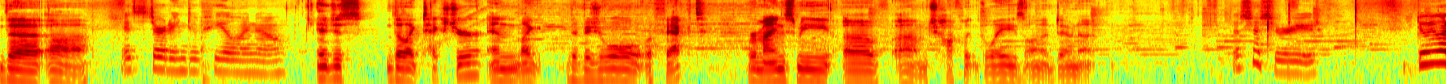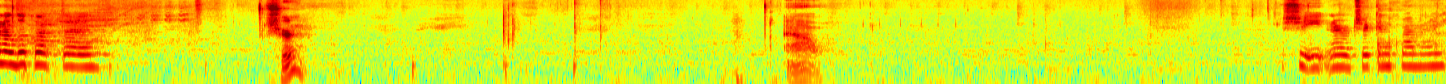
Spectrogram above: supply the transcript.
The, uh, It's starting to peel, I know. it just the like texture and like the visual effect reminds me of um, chocolate glaze on a donut. That's just rude. Do we want to look up the... Sure. Ow. Is she eating her chicken finally?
